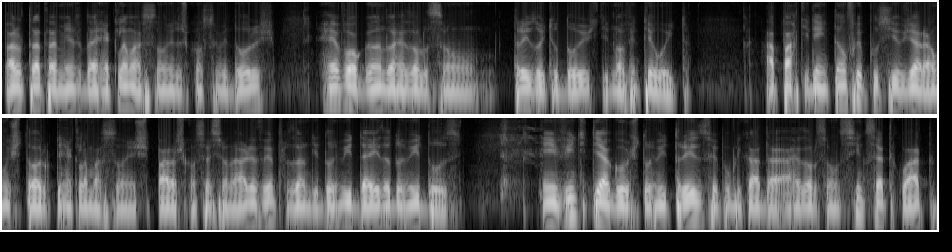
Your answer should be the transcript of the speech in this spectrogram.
para o tratamento das reclamações dos consumidores, revogando a Resolução 382 de 98. A partir de então, foi possível gerar um histórico de reclamações para as concessionárias entre os anos de 2010 a 2012. Em 20 de agosto de 2013, foi publicada a Resolução 574,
